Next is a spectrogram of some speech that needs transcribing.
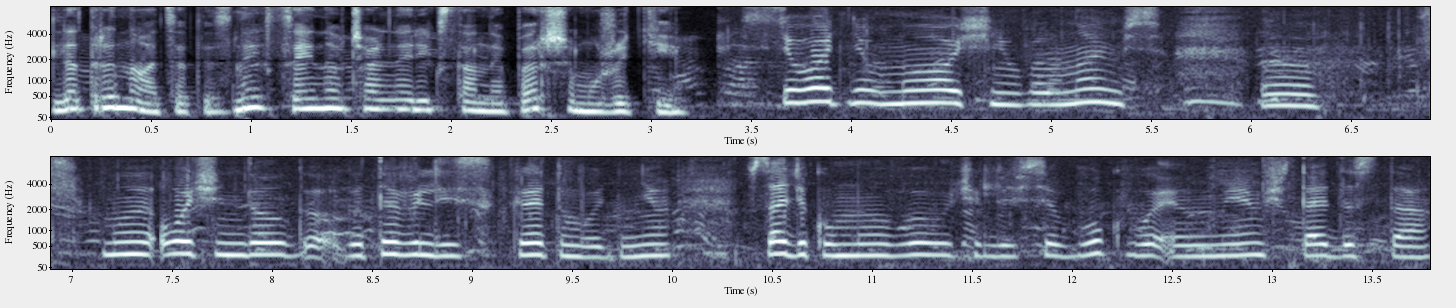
Для 13 з них цей навчальний рік стане першим у житті. Сьогодні ми дуже волнуемся. Э, Мы очень долго готовились к этому дню. В садику мы выучили все буквы и умеем считать до ста.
